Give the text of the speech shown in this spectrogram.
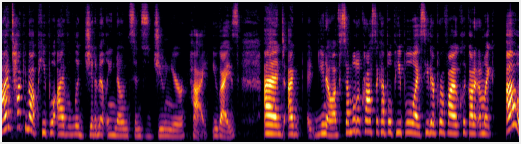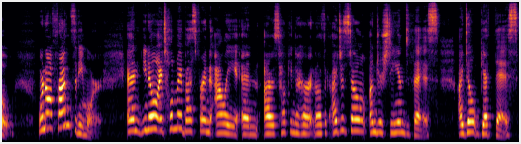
I'm talking about people I've legitimately known since junior high, you guys. And I'm, you know, I've stumbled across a couple people, I see their profile, click on it, I'm like, oh, we're not friends anymore. And, you know, I told my best friend Allie, and I was talking to her, and I was like, I just don't understand this. I don't get this.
